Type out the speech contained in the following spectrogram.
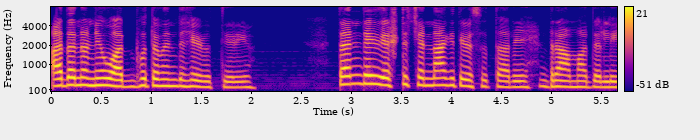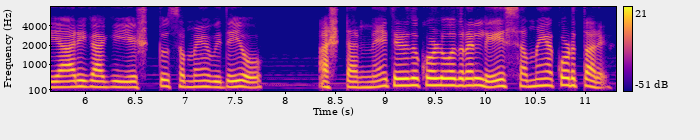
ಅದನ್ನು ನೀವು ಅದ್ಭುತವೆಂದು ಹೇಳುತ್ತೀರಿ. ತಂದೆ ಎಷ್ಟು ಚೆನ್ನಾಗಿ ತಿಳಿಸುತ್ತಾರೆ? ಡ್ರಾಮಾದಲ್ಲಿ ಯಾರಿಗಾಗಿ ಎಷ್ಟು ಸಮಯವಿದೆಯೋ ಅಷ್ಟನ್ನೇ ತಿಳಿದುಕೊಳ್ಳುವುದರಲ್ಲಿ ಸಮಯ ಕೊಡುತ್ತಾರೆ.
